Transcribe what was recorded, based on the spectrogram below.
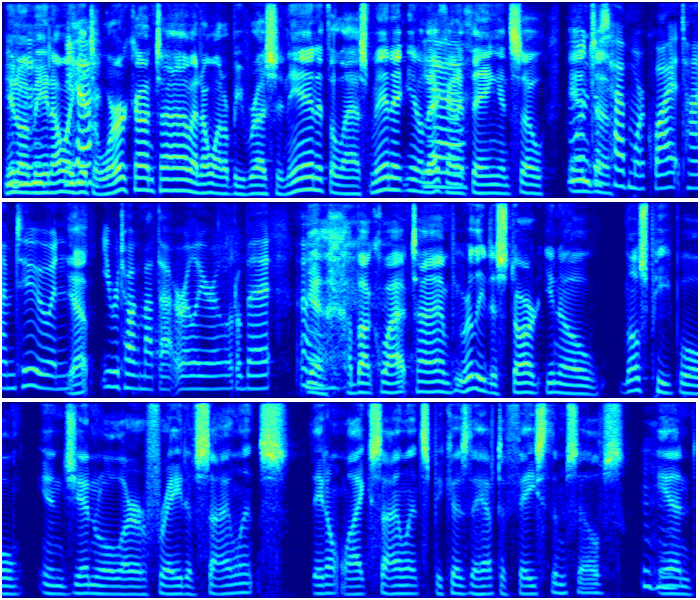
You know what I mean? I want to Mm-hmm. Yeah. get to work on time. I don't want to be rushing in at the last minute, you know, that kind of thing. And so, Well, and and, just uh, have more quiet time too. And Yep. you were talking about that earlier a little bit. Um, yeah, about quiet time. Really, to start, you know, most people in general are afraid of silence. They don't like silence because they have to face themselves, and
